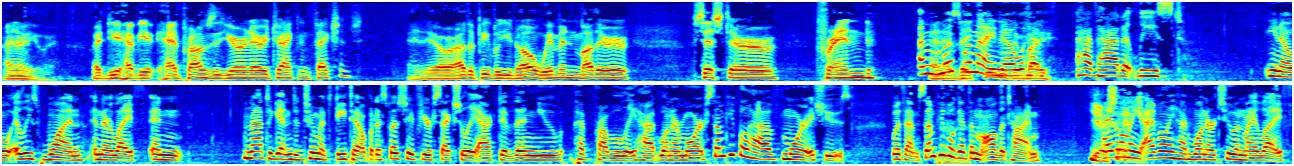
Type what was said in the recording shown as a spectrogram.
I know you were. But do you have you had problems with urinary tract infections? And there are other people you know, women, mother, sister, friend. I mean, most women I know by- have, have had at least, you know, at least one in their life. And not to get into too much detail, but especially if you're sexually active, then you have probably had one or more. Some people have more issues with them. Some people get them all the time. Yes. I've only I've only had one or two in my life,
